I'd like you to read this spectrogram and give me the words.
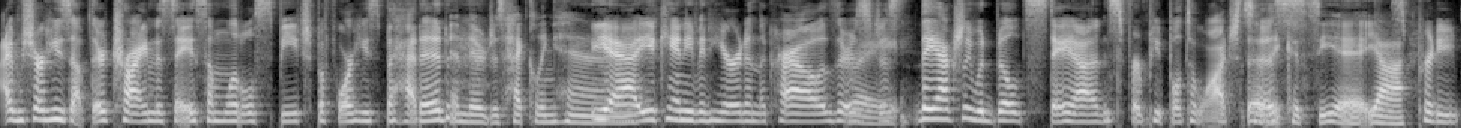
I'm sure he's up there trying to say some little speech before he's beheaded. and they're just heckling him. yeah, you can't even hear it in the crowds. There's Right. just, they actually would build stands for people to watch this. So they could see it. Yeah. It's pretty,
